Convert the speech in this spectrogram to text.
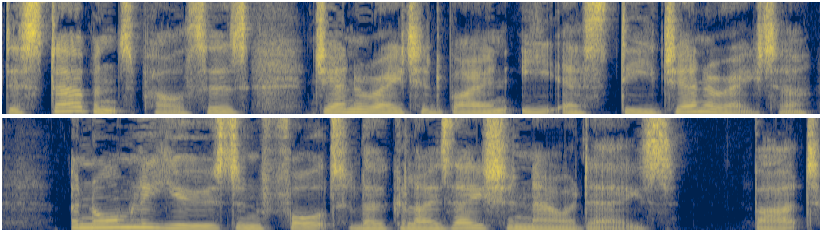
Disturbance pulses generated by an ESD generator are normally used in fault localization nowadays, but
